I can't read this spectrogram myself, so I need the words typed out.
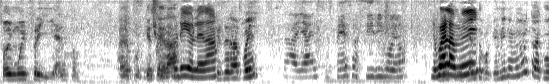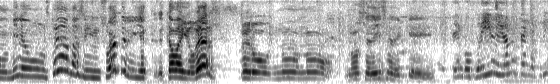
soy muy friento. A ver, ¿por qué será? Frío le da. ¿Qué será, pues? Ah, ya es, usted es así, digo yo. Igual a mí. Porque miren, ahorita, como miren, usted anda sin suéter y ac- acaba de llover. Pero no, no, no se dice de que... Tengo frío, yo no tengo frío.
